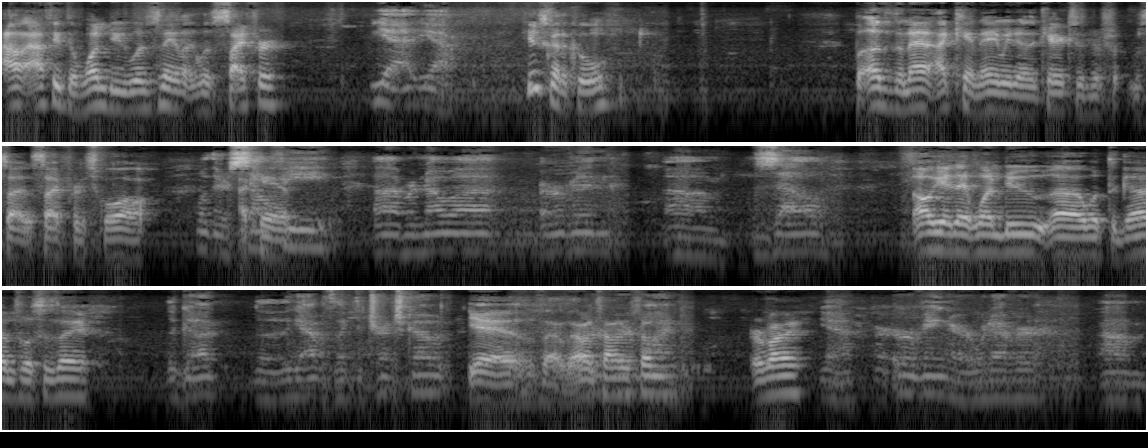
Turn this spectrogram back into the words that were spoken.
I, I think the one dude was his name like was Seifer. Yeah, yeah. He was kind of cool. But other than that, I can't name any other characters besides Seifer and Squall. Well, there's I can't. Uh, Rinoa, Irvine, um, Zell, Oh yeah, that one dude uh, with the guns. What's his name? the gun, the, the guy with like the trench coat. Yeah, was that Valentine or something? Irvine. Yeah, or Irving or whatever. Um,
